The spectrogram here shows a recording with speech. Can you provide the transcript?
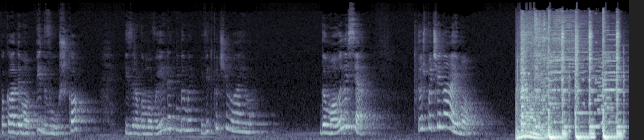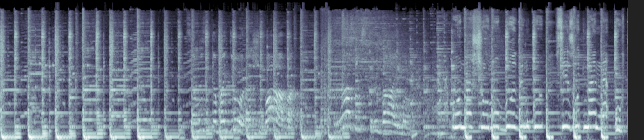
покладемо під вушко і зробимо вигляд, ніби ми відпочиваємо. Домовилися? Тож починаємо! Ця музика бадьора, жвава. Разом стрибаємо. У нашому будинку всі звуть мене ухт.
